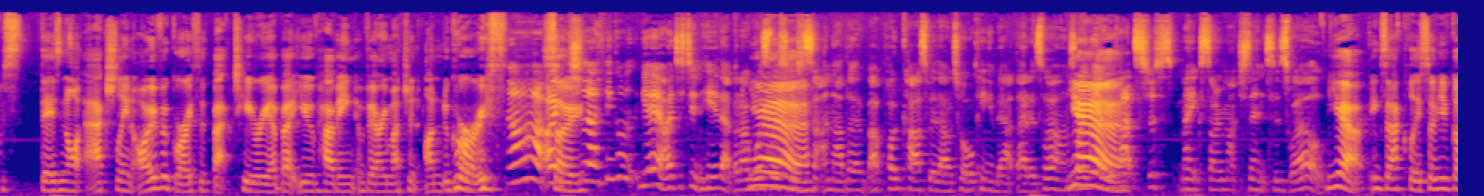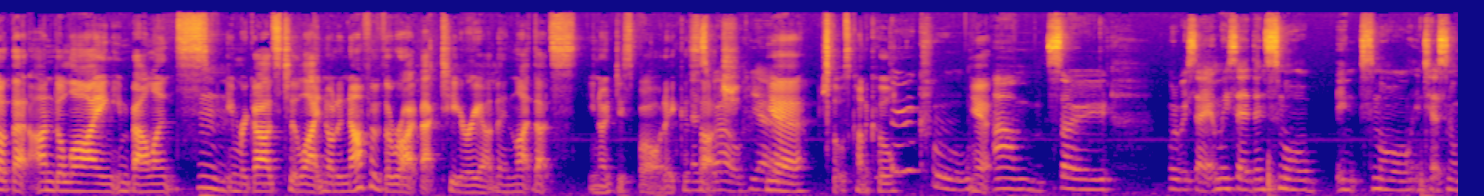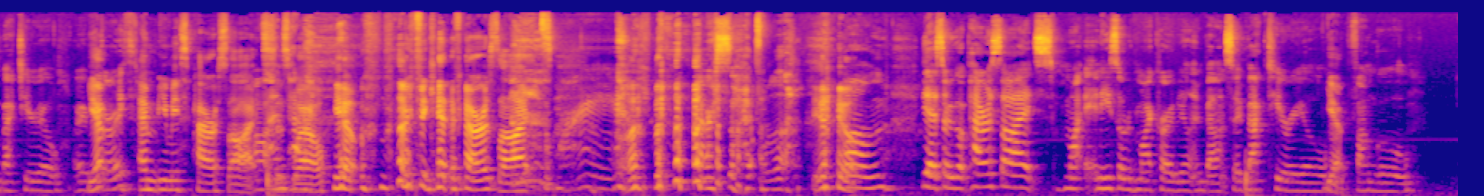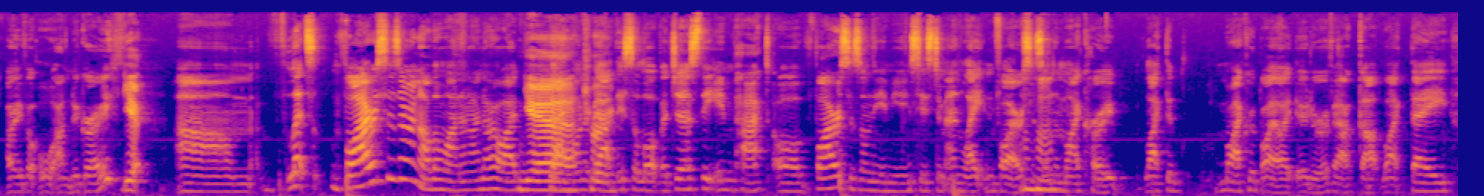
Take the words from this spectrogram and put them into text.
there's not actually an overgrowth of bacteria, but you're having very much an undergrowth. Ah, So- I, actually, I think, yeah, I just didn't hear that, but I was Yeah. listening to another a podcast where they were talking about that as well. Yeah. like, yeah, well, that's just makes so much sense as well. Yeah, exactly. So if you've got that underlying imbalance Hmm. in regards to like not enough of the right bacteria, then like that's you know dysbiotic as, As such. well, yeah. Yeah, which I thought was kind of cool. Very cool. Yeah. Um. So, what do we say? And we said then small in small intestinal bacterial Yep. overgrowth. And you miss parasites Oh, as par- well. Yeah. Don't forget the parasites. parasites. yeah. um, yeah, so we've got parasites, mi- any sort of microbial imbalance, so bacterial, Yeah. fungal, over or undergrowth. yeah. Um, let's viruses are another one, and I know I Yeah, bang on true. about this a lot, but just the impact of viruses on the immune system and latent viruses Mm-hmm. on the microbe, like the microbiota of our gut, like they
